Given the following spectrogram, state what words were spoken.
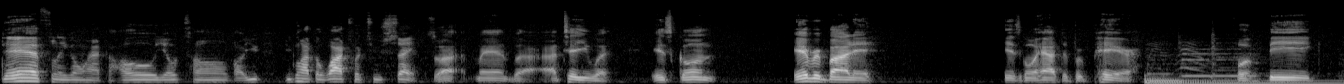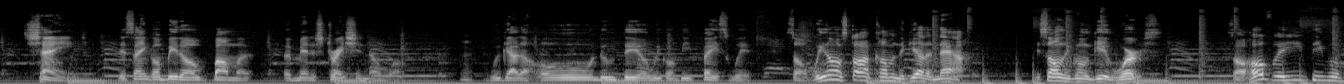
definitely gonna have to hold your tongue, or you you gonna have to watch what you say. So I, man, but I tell you what, it's going. Everybody is going to have to prepare for big change. This ain't going to be the Obama administration no more. We got a whole new deal we're going to be faced with. So if we don't start coming together now, it's only going to get worse. So hopefully you people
